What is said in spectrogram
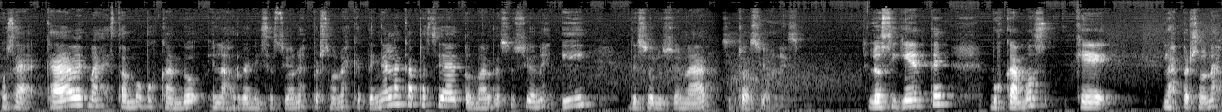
O sea, cada vez más estamos buscando en las organizaciones personas que tengan la capacidad de tomar decisiones y de solucionar situaciones. Lo siguiente, buscamos que las personas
